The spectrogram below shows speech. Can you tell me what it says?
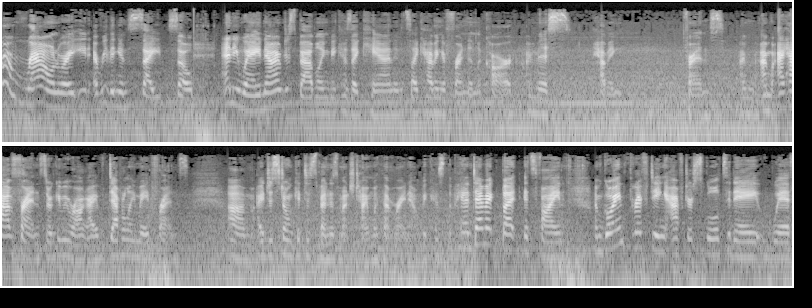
around where I eat everything in sight? So anyway, now I'm just babbling because I can and it's like having a friend in the car. I miss having friends. I'm, I'm, I have friends, don't get me wrong. I've definitely made friends. Um, I just don't get to spend as much time with them right now because of the pandemic, but it's fine. I'm going thrifting after school today with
